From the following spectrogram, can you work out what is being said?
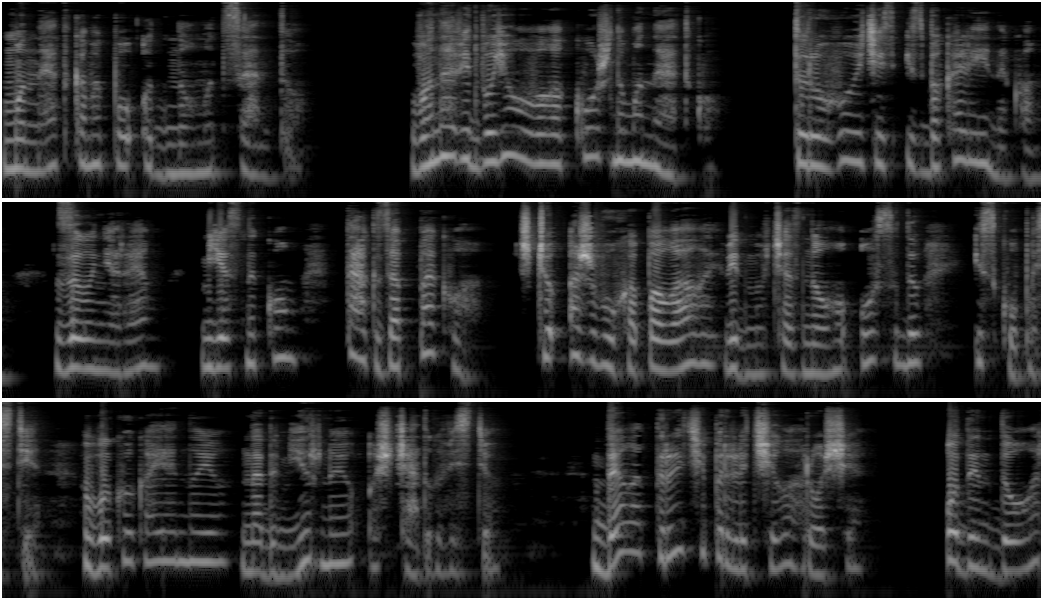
монетками по одному центу. Вона відвоювала кожну монетку, торгуючись із бакалійником, зеленярем, м'ясником так запекло, що аж вуха палали від мовчазного осуду і скупості, викликаною надмірною ощадливістю. Дела тричі перелічила гроші один долар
